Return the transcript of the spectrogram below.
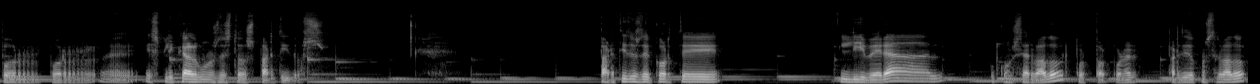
Por, eh, explicar algunos de estos partidos. Partidos de corte liberal o conservador, por, poner partido conservador,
